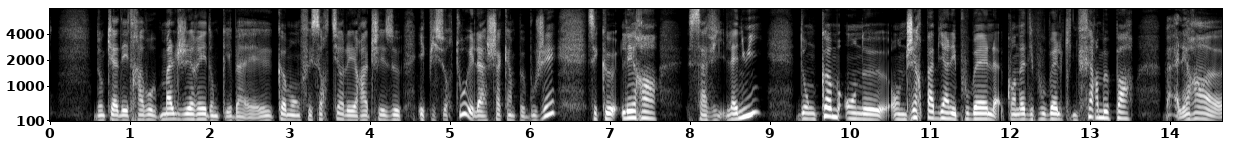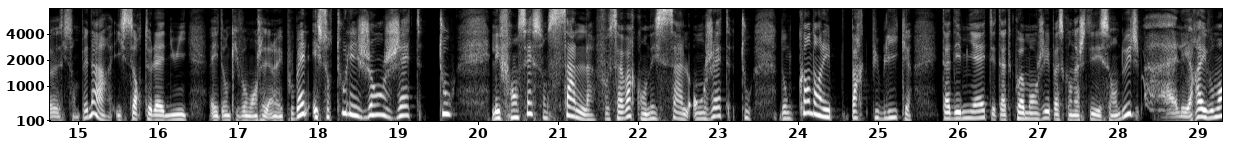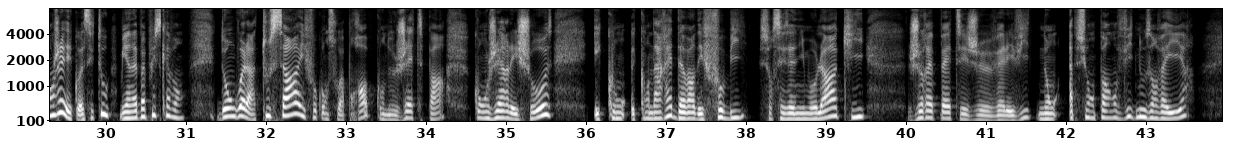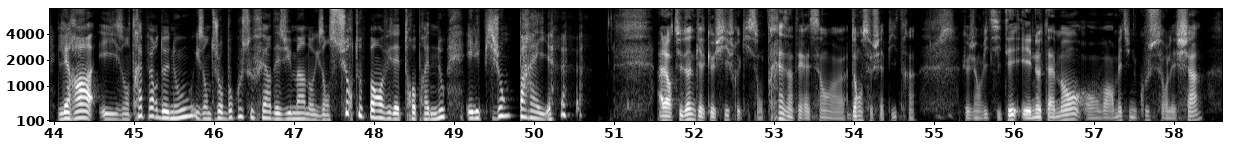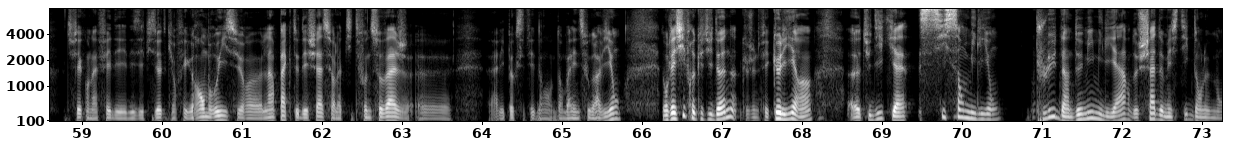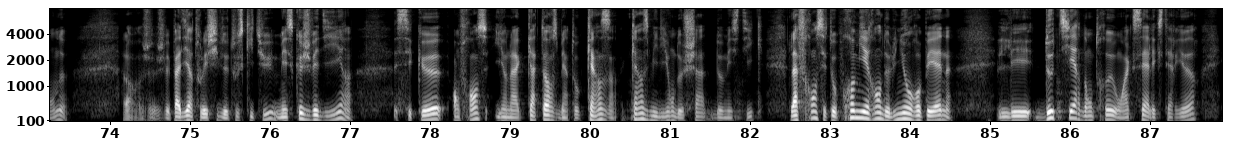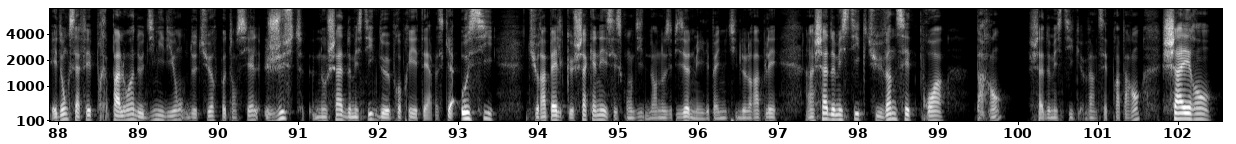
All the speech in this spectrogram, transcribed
Donc il y a des travaux mal gérés, donc eh ben, comme on fait sortir les rats de chez eux, et puis surtout, et là chacun peut bouger, c'est que les rats, ça vit la nuit. Donc comme on ne, on ne gère pas bien les poubelles, qu'on a des poubelles qui ne ferment pas, bah, les rats, euh, ils sont peinards. Ils sortent la nuit et donc ils vont manger dans les poubelles. Et surtout, les gens jettent Les Français sont sales. faut savoir qu'on est sale. On jette tout. Donc quand dans les parcs publics, tu as des miettes et tu as de quoi manger parce qu'on a acheté des sandwichs, bah, les rats, ils vont manger, quoi, c'est tout. Mais il n'y en a pas plus qu'avant. Donc voilà, tout ça, il faut qu'on soit propre, qu'on ne jette pas, qu'on gère les choses et qu'on arrête d'avoir des phobies sur ces animaux-là qui, je répète et je vais aller vite, n'ont absolument pas envie de nous envahir. Les rats, ils ont très peur de nous, ils ont toujours beaucoup souffert des humains, donc ils n'ont surtout pas envie d'être trop près de nous. Et les pigeons, pareil. Alors, tu donnes quelques chiffres qui sont très intéressants euh, dans ce chapitre que j'ai envie de citer, et notamment, on va en une couche sur les chats. Tu sais qu'on a fait des, des épisodes qui ont fait grand bruit sur euh, l'impact des chats sur la petite faune sauvage. euh, à l'époque, c'était dans, dans Baleine sous gravillon. Donc, les chiffres que tu donnes, que je ne fais que lire, hein, tu dis qu'il y a 600 millions, plus d'un demi-milliard de chats domestiques dans le monde. Alors, je ne vais pas dire tous les chiffres de tout ce qui tue, mais ce que je vais dire, c'est que en France, il y en a 14, bientôt 15, 15 millions de chats domestiques. La France est au premier rang de l'Union européenne. Les deux tiers d'entre eux ont accès à l'extérieur, et donc ça fait pas loin de 10 millions de tueurs potentiels, juste nos chats domestiques de propriétaires. Parce qu'il y a aussi, tu rappelles que chaque année, c'est ce qu'on dit dans nos épisodes, mais il n'est pas inutile de le rappeler, un chat domestique tue 27 proies par an. Chat domestique, 27 fois par an. Chat errant,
